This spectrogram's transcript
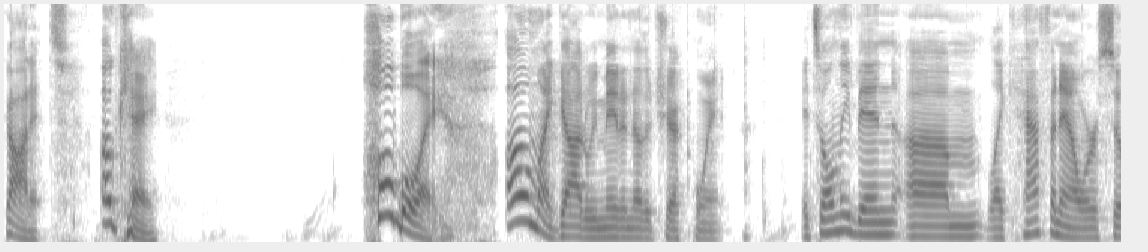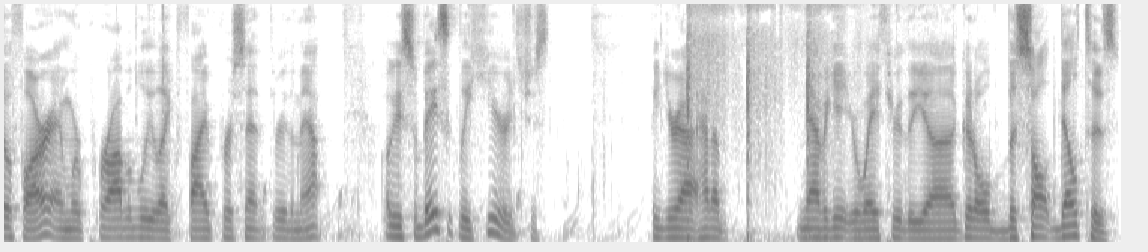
Got it. Okay. Oh boy. Oh my god, we made another checkpoint. It's only been um, like half an hour so far, and we're probably like 5% through the map. Okay, so basically here, it's just figure out how to navigate your way through the uh, good old basalt deltas.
